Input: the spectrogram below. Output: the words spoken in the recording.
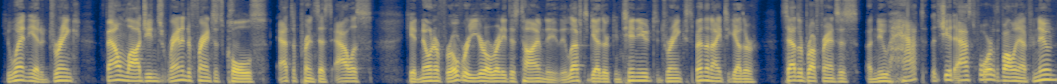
He went and he had a drink, found lodgings, ran into Frances Coles at the Princess Alice. He had known her for over a year already at this time. They, they left together, continued to drink, spend the night together. Sadler brought Frances a new hat that she had asked for the following afternoon.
